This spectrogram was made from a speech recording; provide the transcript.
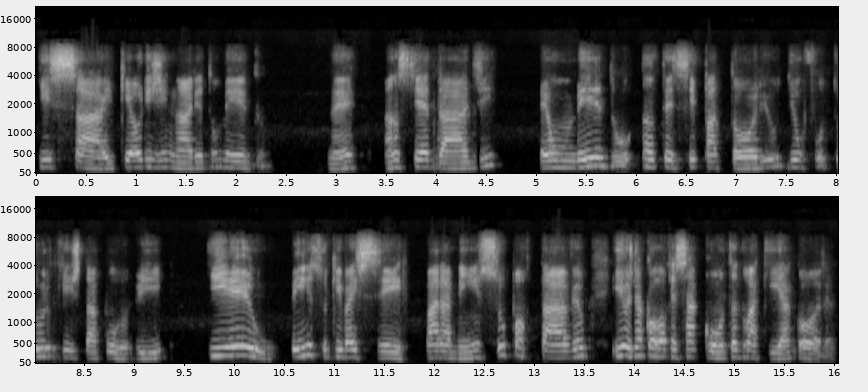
que sai, que é originária do medo, né? A ansiedade é um medo antecipatório de um futuro que está por vir que eu penso que vai ser, para mim, suportável, e eu já coloco essa conta no aqui e agora,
